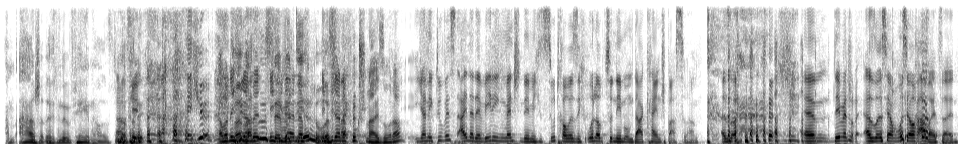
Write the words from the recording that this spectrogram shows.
Am Arsch, Alter. Wir sind im Ferienhaus. Du okay. Aber nicht wieder, mit, nicht wieder, mit in der, nicht wieder in der Flugschneise, oder? Janik, du bist einer der wenigen Menschen, dem ich es zutraue, sich Urlaub zu nehmen, um da keinen Spaß zu haben. Also, ähm, dementsprechend, also es ja, muss ja auch Arbeit sein.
